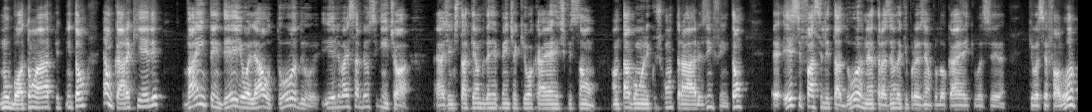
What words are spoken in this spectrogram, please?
no bottom-up. Então, é um cara que ele vai entender e olhar o todo e ele vai saber o seguinte, ó, a gente está tendo, de repente, aqui OKRs que são antagônicos, contrários, enfim. Então, é, esse facilitador, né, trazendo aqui, por exemplo, do OKR que você, que você falou,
